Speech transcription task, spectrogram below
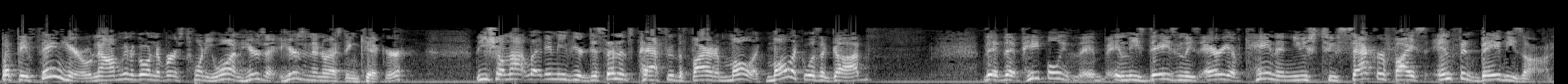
But the thing here, now I'm going to go into verse 21. Here's a here's an interesting kicker. You shall not let any of your descendants pass through the fire to Moloch. Moloch was a god that, that people in these days in this area of Canaan used to sacrifice infant babies on.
